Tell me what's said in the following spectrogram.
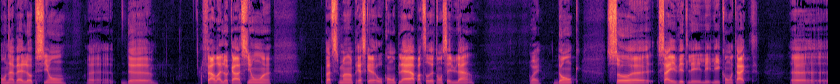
on avait l'option euh, de faire la location pratiquement presque au complet à partir de ton cellulaire. Ouais. Donc, ça, euh, ça évite les, les, les contacts. euh,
